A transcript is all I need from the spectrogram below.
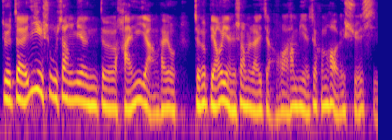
就是在艺术上面的涵养，还有整个表演上面来讲的话，他们也是很好的学习。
